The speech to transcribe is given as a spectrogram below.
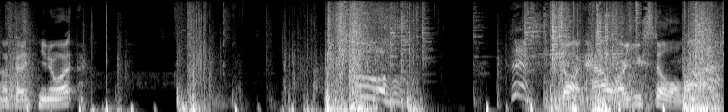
Okay, you know what? You still alive?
